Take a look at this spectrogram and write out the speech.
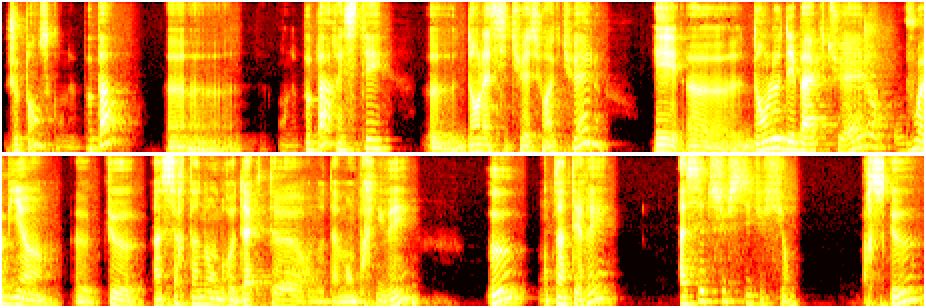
je pense qu'on ne peut pas, euh, on ne peut pas rester euh, dans la situation actuelle. Et dans le débat actuel, on voit bien que un certain nombre d'acteurs, notamment privés, eux, ont intérêt à cette substitution parce que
